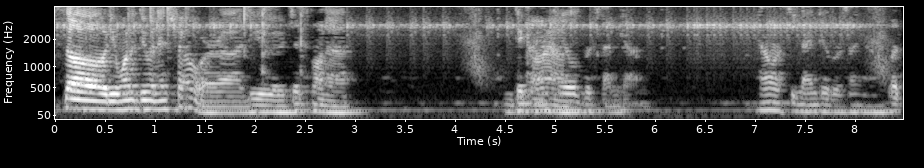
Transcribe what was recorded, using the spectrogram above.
So, do you want to do an intro, or uh, do you just want to dick around? Nine-tailed Rasengan. I don't want to see nine-tailed Rasengan, but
